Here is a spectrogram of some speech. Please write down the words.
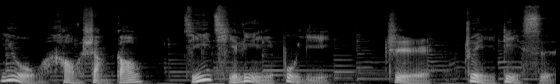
又好上高，及其力不已，至坠地死。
